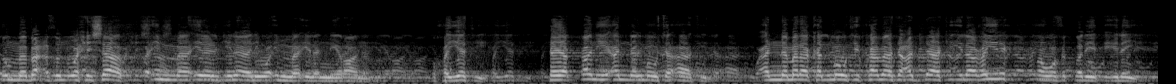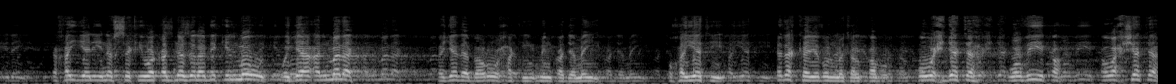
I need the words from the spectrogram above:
ثم بعث وحساب. فإما إلى الجنان وإما إلى النيران. أخيتي تيقني أن الموت آت وأن ملك الموت كما تعداك إلى غيرك فهو في الطريق إليك. تخيلي نفسك وقد نزل بك الموت وجاء الملك. فجذب روحك من قدميك. أخيتي تذكري ظلمة القبر ووحدته وضيقه ووحشته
